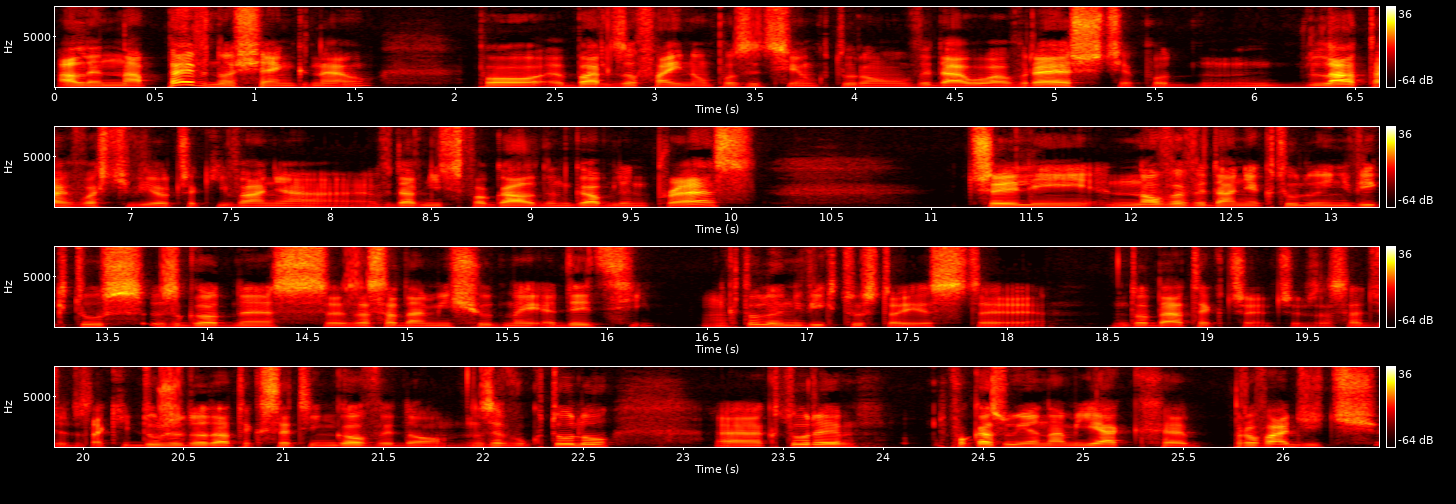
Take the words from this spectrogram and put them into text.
Ale na pewno sięgnę po bardzo fajną pozycję, którą wydało wreszcie po latach właściwie oczekiwania wydawnictwo Golden Goblin Press, czyli nowe wydanie Cthulhu Invictus zgodne z zasadami siódmej edycji. Cthulhu Invictus to jest e, dodatek, czy, czy w zasadzie taki duży dodatek settingowy do Zewu Cthulhu, e, który pokazuje nam jak prowadzić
